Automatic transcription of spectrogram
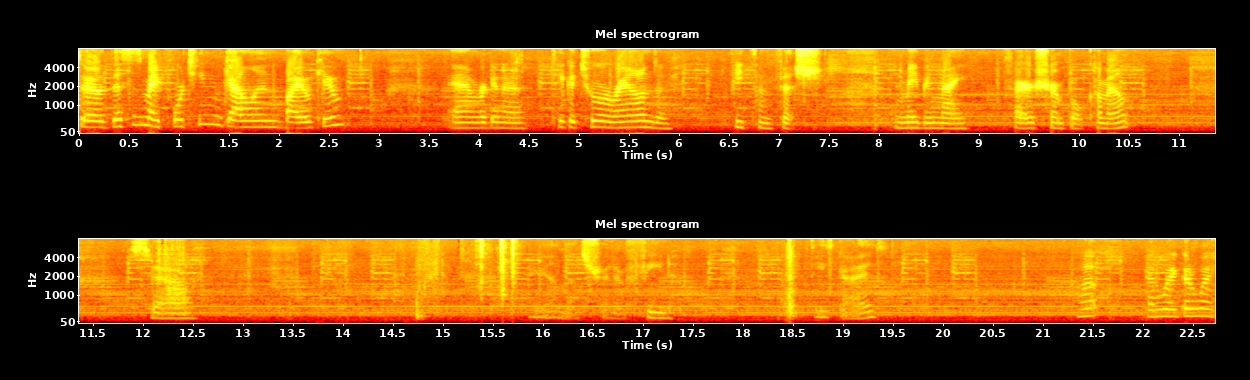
So this is my 14 gallon BioCube and we're gonna take a tour around and feed some fish and maybe my fire shrimp will come out. So yeah, let's try to feed these guys. Oh, get away, get away.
